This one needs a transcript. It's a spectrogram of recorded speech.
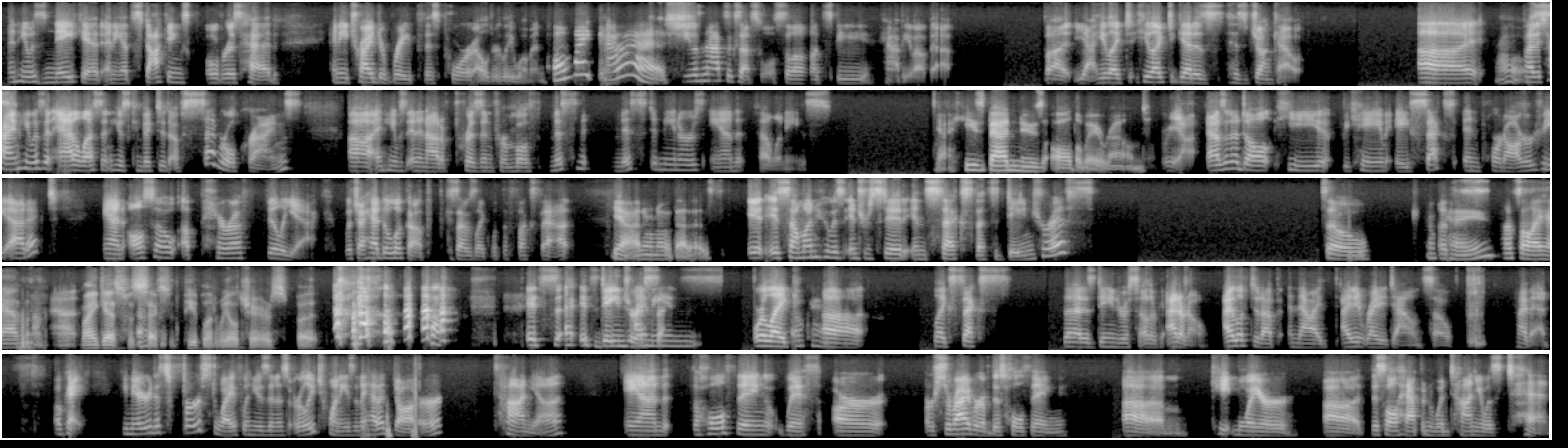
and he was naked and he had stockings over his head and he tried to rape this poor elderly woman. Oh my gosh. he was not successful so let's be happy about that. But yeah he liked he liked to get his his junk out. Uh By the time he was an adolescent, he was convicted of several crimes, uh, and he was in and out of prison for most mis- misdemeanors and felonies. Yeah, he's bad news all the way around. Yeah, as an adult, he became a sex and pornography addict, and also a paraphiliac, which I had to look up because I was like, "What the fuck's that?" Yeah, I don't know what that is. It is someone who is interested in sex that's dangerous. So mm, that's, Okay. that's all I have on that. My guess was Okay. sex with people in wheelchairs, but it's it's dangerous. sex. mean, or like Okay. uh like sex that is dangerous to other people. I don't know. I looked it up and now I I didn't write it down, so my bad. Okay. He married his first wife when he was in his early 20s and they had a daughter, Tanya. And the whole thing with our our survivor of this whole thing, um, Kate Moir, uh, this all happened when Tanya was 10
